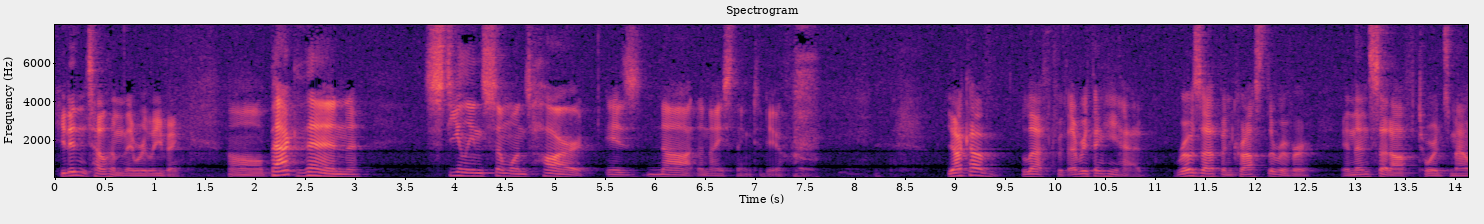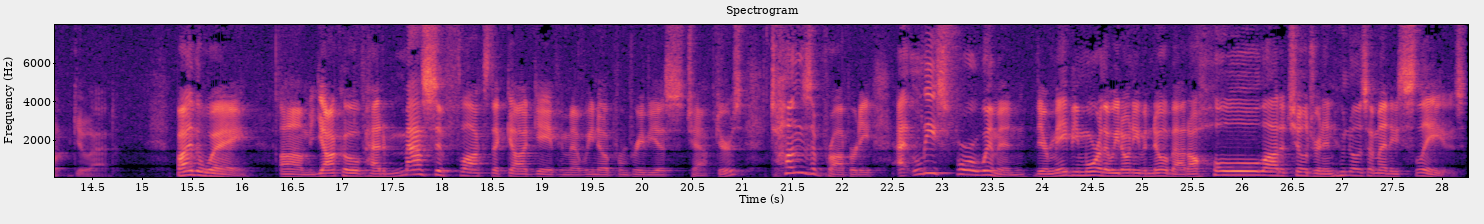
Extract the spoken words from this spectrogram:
He didn't tell him they were leaving. Oh, back then, stealing someone's heart is not a nice thing to do. Yaakov left with everything he had, rose up and crossed the river, and then set off towards Mount Gilad. By the way, Um, Yaakov had massive flocks that God gave him, as we know from previous chapters. Tons of property, at least four women. There may be more that we don't even know about. A whole lot of children, and who knows how many slaves.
